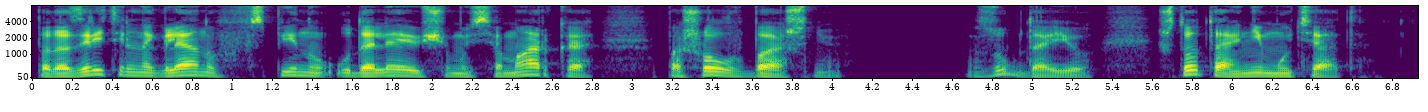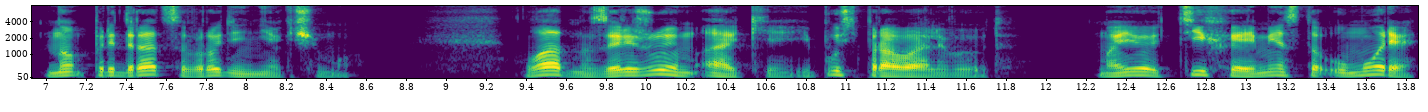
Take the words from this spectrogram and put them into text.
Подозрительно глянув в спину удаляющемуся Марка, пошел в башню. Зуб даю, что-то они мутят, но придраться вроде не к чему. Ладно, заряжу им Аки, и пусть проваливают. Мое тихое место у моря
